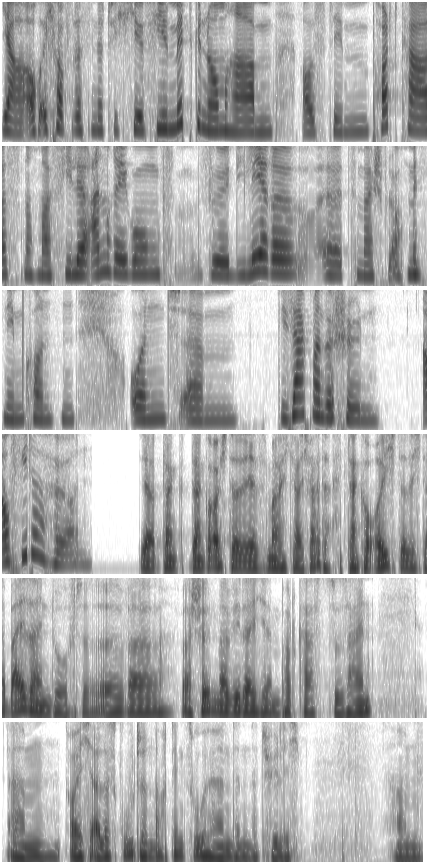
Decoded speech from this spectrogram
Ja, auch ich hoffe, dass Sie natürlich hier viel mitgenommen haben aus dem Podcast. Nochmal viele Anregungen für die Lehre äh, zum Beispiel auch mitnehmen konnten. Und ähm, wie sagt man so schön? Auf Wiederhören. Ja, dank, danke euch, da, jetzt mache ich gleich weiter. Danke euch, dass ich dabei sein durfte. Äh, war, war schön, mal wieder hier im Podcast zu sein. Ähm, euch alles Gute und auch den Zuhörenden natürlich. Ähm,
